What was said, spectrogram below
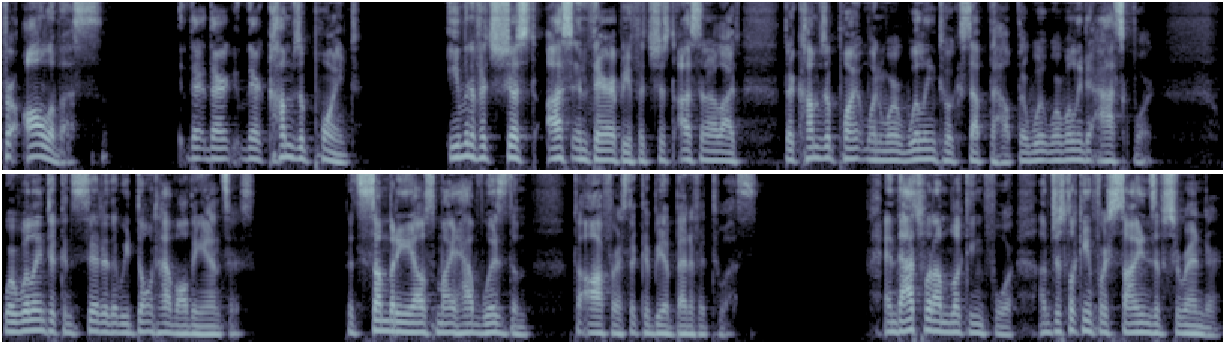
for all of us, there, there, there comes a point even if it's just us in therapy, if it's just us in our lives, there comes a point when we're willing to accept the help, that we're willing to ask for it. We're willing to consider that we don't have all the answers, that somebody else might have wisdom to offer us that could be a benefit to us. And that's what I'm looking for. I'm just looking for signs of surrender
